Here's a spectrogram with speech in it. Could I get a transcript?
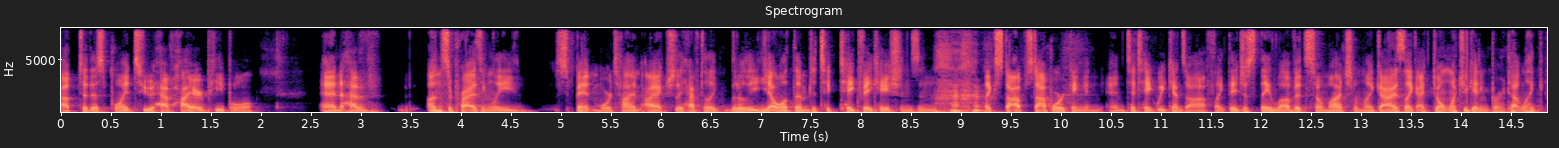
up to this point to have hired people and have unsurprisingly spent more time i actually have to like literally yell at them to t- take vacations and like stop stop working and, and to take weekends off. Like they just they love it so much. And i'm like guys like i don't want you getting burnt out. Like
